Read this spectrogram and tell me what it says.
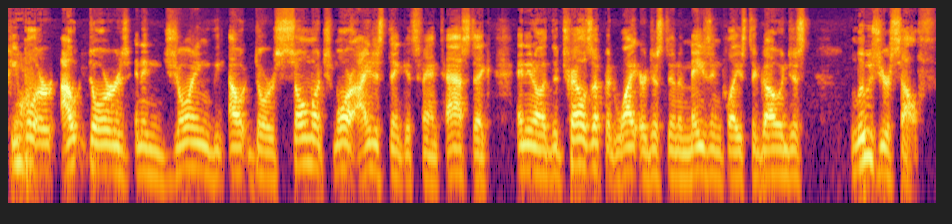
people yeah. are outdoors and enjoying the outdoors so much more. I just think it's fantastic. And you know the trails up at white are just an amazing place to go and just lose yourself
